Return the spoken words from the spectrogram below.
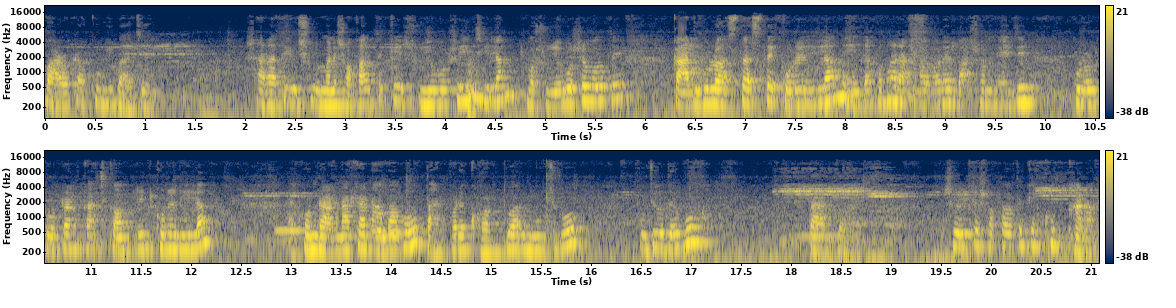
বারোটা কুড়ি বাজে। সারাদিন মানে সকাল থেকে শুয়ে বসেই ছিলাম। শুয়ে বসে বলতে কাজগুলো আস্তে আস্তে করে নিলাম। এই দেখো না রান্নাঘরের বাসন মেজে পুরো টোটাল কাজ কমপ্লিট করে নিলাম। এখন রান্নাটা নামাবো, তারপরে ঘর দুয়ার মুছবো, পুজো দেবো, তারপর শরীরটা সকাল থেকে খুব খারাপ।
